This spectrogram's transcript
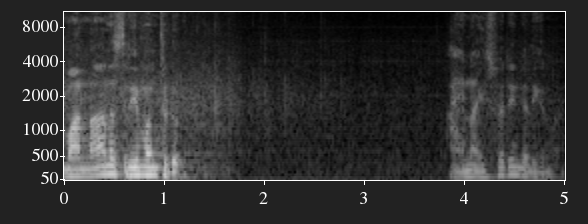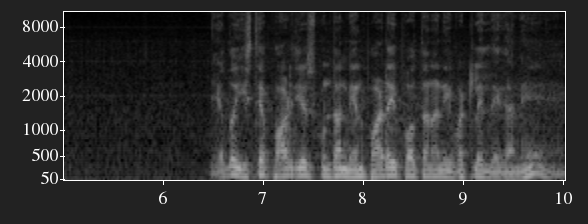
మా నాన్న శ్రీమంతుడు. ఆయన ఐశ్వర్యం కలిగిన వాడు. ఏదో ఇస్తే పాడు చేసుకుంటాను నేను పాడైపోతానని ఇవ్వట్లేదే కానీ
